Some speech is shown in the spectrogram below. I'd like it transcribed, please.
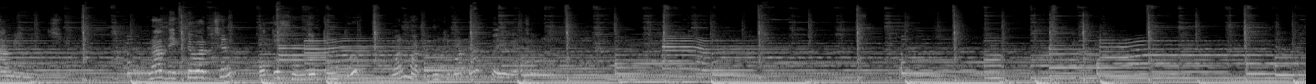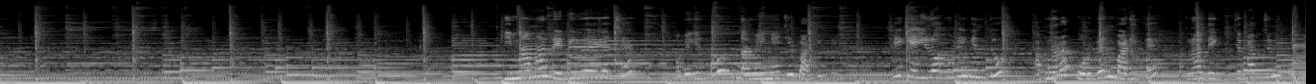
নামিয়ে নিচ্ছি। আপনারা দেখতে পাচ্ছেন কত সুন্দর কিন্তু আমার মাটন কিমাটা হয়ে গেছে। কিমা আমার রেডি হয়ে গেছে। আমি কিন্তু নামিয়ে নিয়েছি বাটিতে। ঠিক এই রকমই কিন্তু আপনারা করবেন বাড়িতে। আপনারা দেখতে পাচ্ছেন কত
